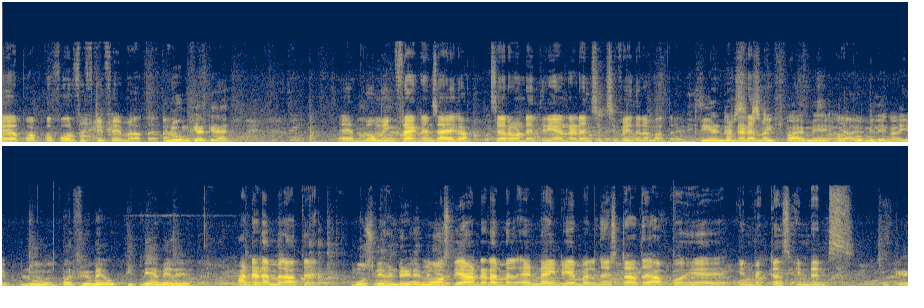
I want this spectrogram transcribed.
ये आपको आपको 455 में आता है। ब्लूम क्या क्या है? ये ब्लूमिंग फ्रेग्रेंस आएगा। अराउंड 365 दिरहम आता है। 365 में आपको मिलेगा ये ब्लू परफ्यूम है वो कितने एम है? 100 ml आते हैं। मोस्टली 100 एमएल मोस्टली 100 ml एंड 90 ml नेक्स्ट आता है आपको ये इनविक्टस इंडेंस ओके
